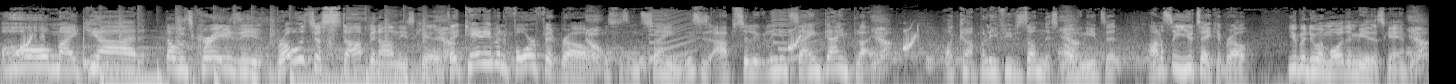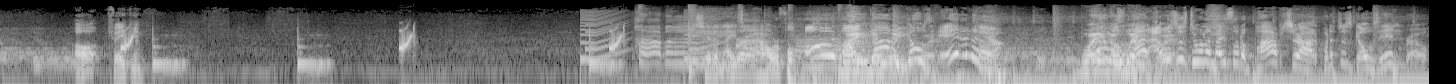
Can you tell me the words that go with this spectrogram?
Oh my god. That was crazy. Bro was just stomping on these kids. They can't even forfeit, bro. Nope. This is insane. This is absolutely insane gameplay. I can't believe he's done this. Oh, he needs it. Honestly, you take it, bro. You've been doing more than me this game. Yep. Oh, faking. Just hit a nice, powerful. Oh my no god, it goes in! I was, way. not- I was just doing a nice little pop shot, but it just goes in, bro.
